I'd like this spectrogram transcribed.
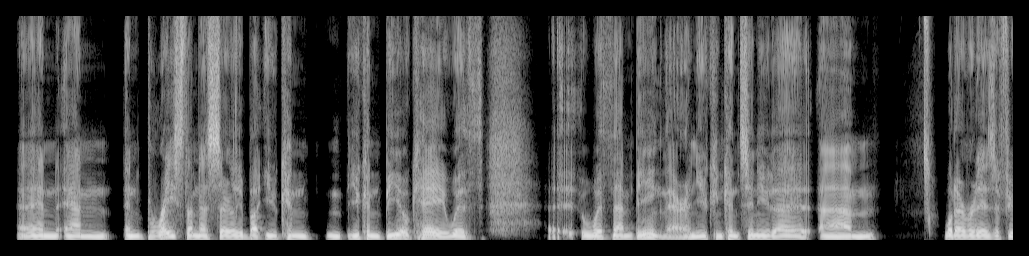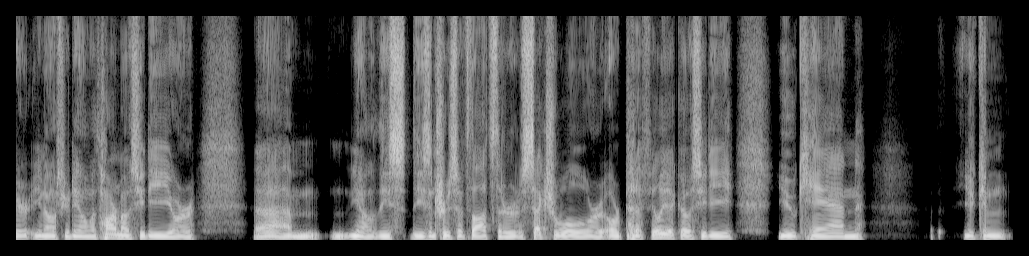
and and embrace them necessarily but you can you can be okay with uh, with them being there and you can continue to um, whatever it is if you're you know if you're dealing with harm OCD or um, you know these these intrusive thoughts that are sexual or or pedophilic OCD, you can you can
